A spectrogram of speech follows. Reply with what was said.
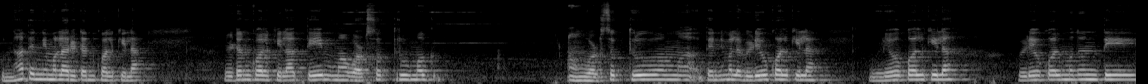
पुन्हा त्यांनी मला रिटर्न कॉल केला. रिटर्न कॉल केला ते मग व्हॉट्सअप थ्रू मग व्हॉट्सअप थ्रू मग त्यांनी मला व्हिडिओ कॉल. केला व्हिडिओ कॉल. केला व्हिडिओ कॉलमधून ते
